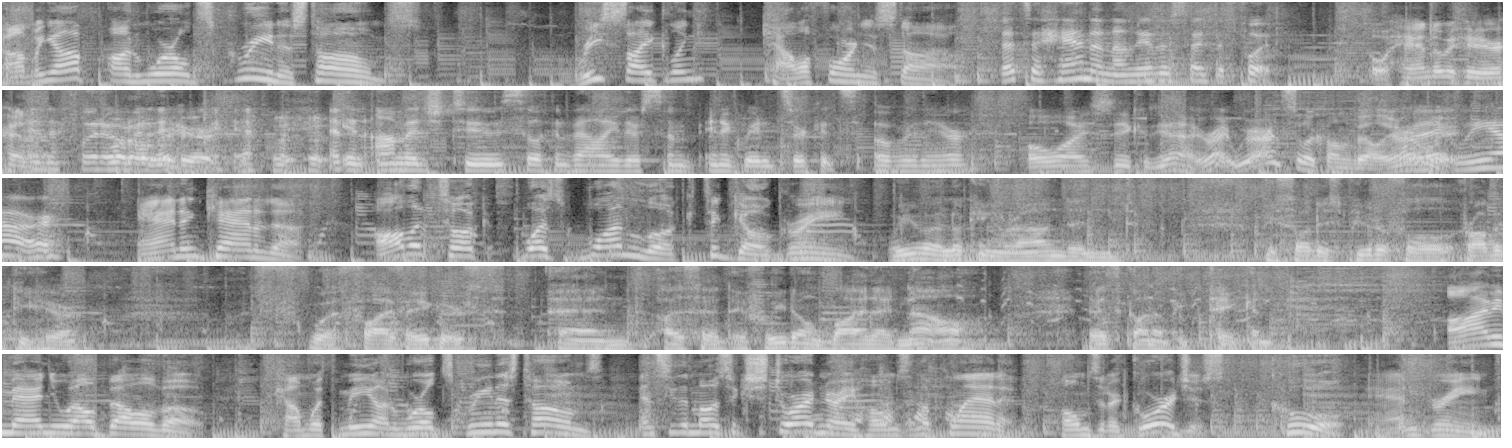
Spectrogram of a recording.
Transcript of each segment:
Coming up on World's Greenest Homes. Recycling California style. That's a hand, and on the other side's a foot. Oh, hand over here and, And a foot, over, there. Yeah. In homage to Silicon Valley, there's some integrated circuits over there. Oh, I see. Because yeah, you're right. We are in Silicon Valley, aren't Right, we? we are. And in Canada, all it took was one look to go green. We were looking around and we saw this beautiful property here with five acres. And I said, if we don't buy that now, that's going to be taken. I'm Emmanuel Beliveau. Come with me on World's Greenest Homes and see the most extraordinary homes on the planet. Homes that are gorgeous, cool, and green.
